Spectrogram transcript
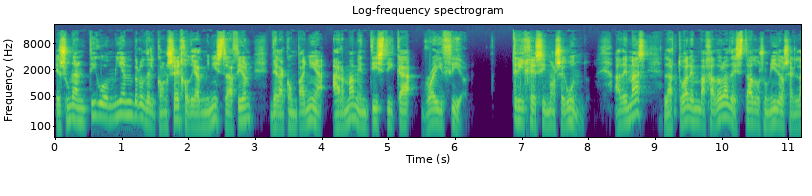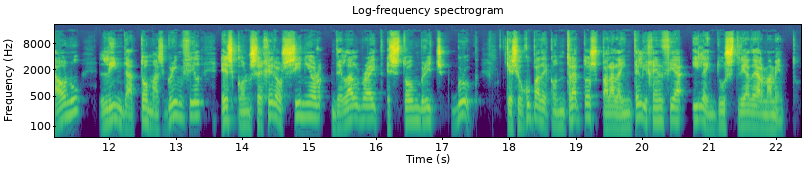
es un antiguo miembro del Consejo de Administración de la compañía armamentística Raytheon. Trigésimo segundo. Además, la actual embajadora de Estados Unidos en la ONU, Linda Thomas Greenfield, es consejero senior del Albright Stonebridge Group, que se ocupa de contratos para la inteligencia y la industria de armamento.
